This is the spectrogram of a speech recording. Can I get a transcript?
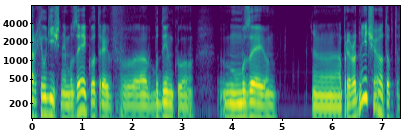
археологічний музей, котрий в будинку музею. Е, природничого, тобто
